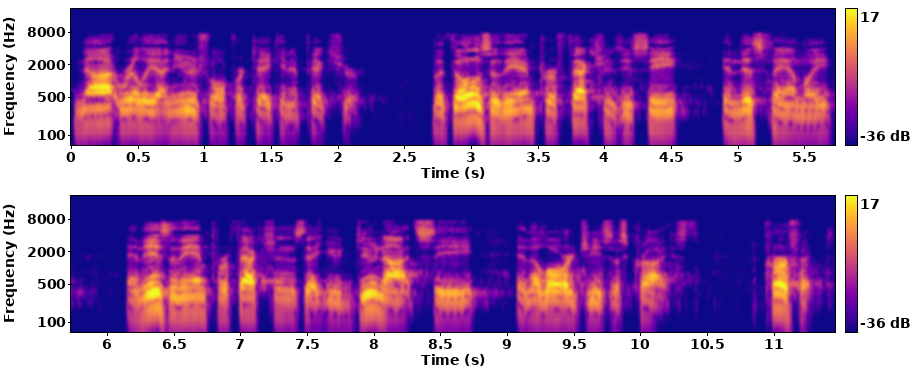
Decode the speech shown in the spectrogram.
Not really unusual for taking a picture. But those are the imperfections you see in this family, and these are the imperfections that you do not see in the Lord Jesus Christ. Perfect.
